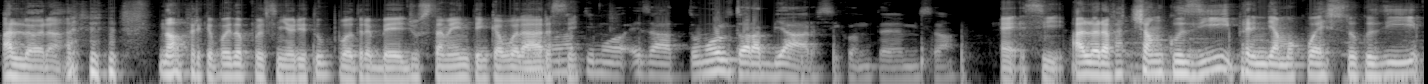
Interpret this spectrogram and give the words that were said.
Allora, no, perché poi dopo il signor YouTube potrebbe giustamente incavolarsi. un attimo, esatto, molto arrabbiarsi con te, mi sa. Eh, sì. Allora, facciamo così, prendiamo questo così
